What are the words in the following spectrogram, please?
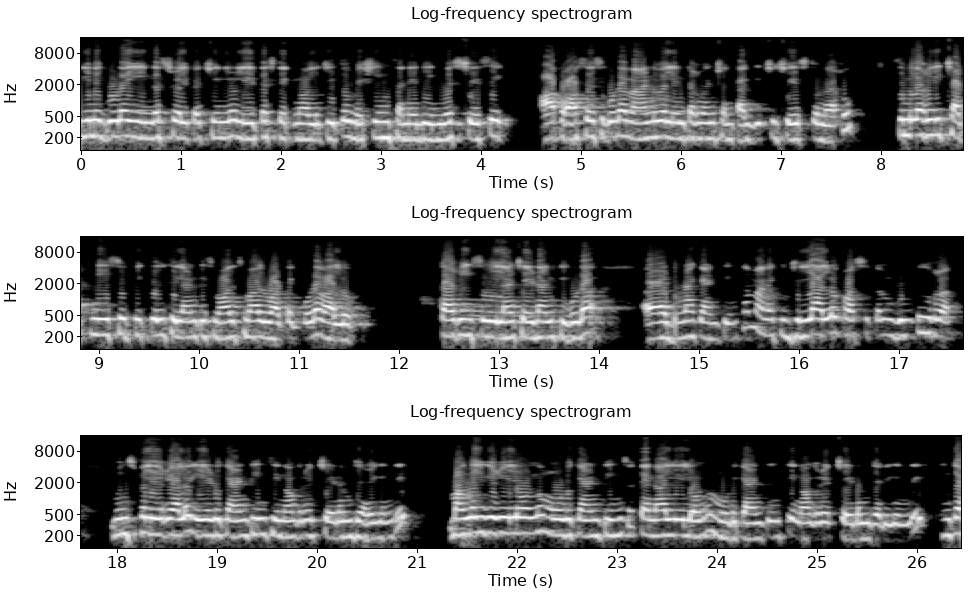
దీనికి కూడా ఈ ఇండస్ట్రియల్ కచ్చిన్లో లేటెస్ట్ టెక్నాలజీతో మెషిన్స్ అనేది ఇన్వెస్ట్ చేసి ఆ ప్రాసెస్ కూడా మాన్యువల్ ఇంటర్వెన్షన్ తగ్గించి చేస్తున్నారు. సిమిలర్లీ చట్నీస్ పిక్కుల్స్ ఇలాంటి స్మాల్ స్మాల్ వాటికి కూడా వాళ్ళు కర్రీస్ ఇలా చేయడానికి కూడా డిన్నా క్యాంటీన్స్ మనకి జిల్లాలో ప్రస్తుతం గుంటూరు మున్సిపల్ ఏరియాలో ఏడు క్యాంటీన్స్ ఇనాగ్రేట్ చేయడం జరిగింది. మంగళగిరిలోను మూడు క్యాంటీన్స్ తెనాలిలోను మూడు క్యాంటీన్స్ ఇనాగ్రేట్ చేయడం జరిగింది. ఇంకా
